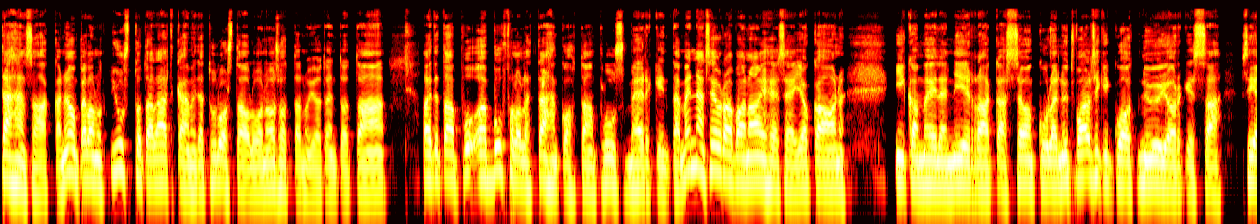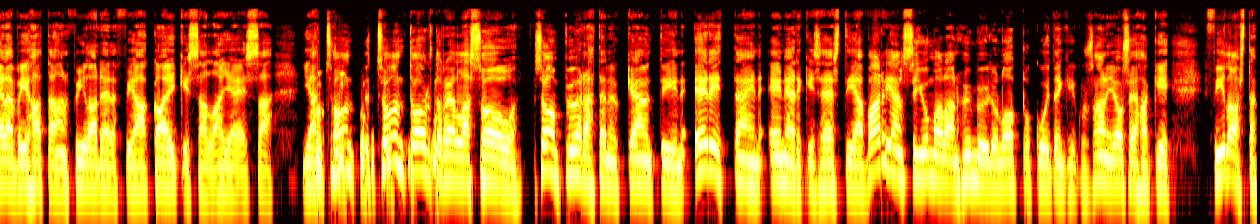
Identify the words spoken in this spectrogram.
tähän saakka. Ne on pelannut just tota lätkää, mitä tulostaulu on osoittanut, joten tota, laitetaan Buffalolle tähän kohtaan plusmerkintä. Mennään seuraavaan aiheeseen, joka on Ika meille niin rakas. Se on kuule nyt varsinkin kun oot New Yorkissa, siellä vihataan Philadelphiaa kaikissa lajeissa. Ja John, John Tortorella Show, se on pyörähtänyt käyntiin erittäin energisesti ja varianssi Jumalan hymyily loppu kuitenkin, kun San Jose haki Filasta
